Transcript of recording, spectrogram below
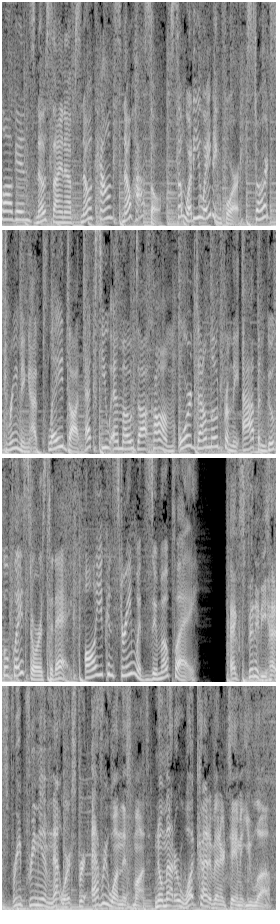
logins, no signups, no accounts, no hassle. So what are you waiting for? Start streaming at play.xumo.com or download from the app and Google Play stores today. All you can stream with Xumo Play. Xfinity has free premium networks for everyone this month, no matter what kind of entertainment you love.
